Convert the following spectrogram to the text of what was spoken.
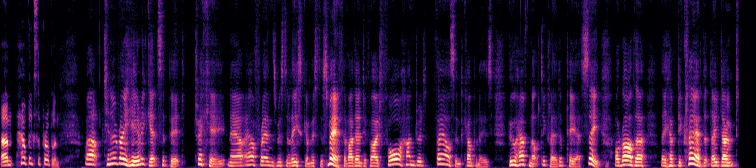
Um, how big's the problem? Well, do you know, Ray, here it gets a bit tricky. Now, our friends Mr. Leask and Mr. Smith have identified 400,000 companies who have not declared a PSC, or rather, they have declared that they don't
